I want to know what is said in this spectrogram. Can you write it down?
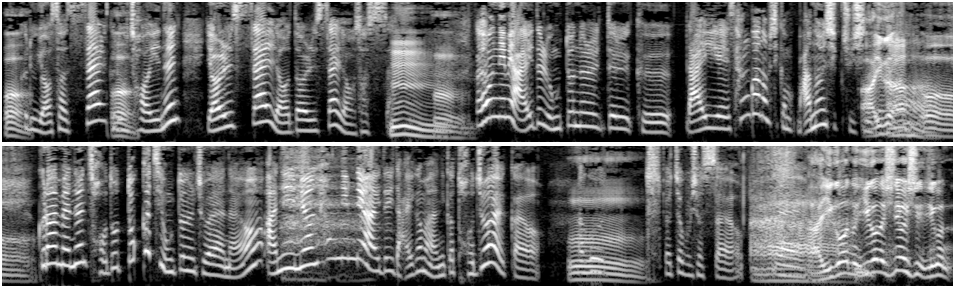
어. 그리고 6살, 그리고 어. 저희는 10살, 8살, 6살. 음. 음. 그러니까 형님이 아이들 용돈을 들그 나이에 상관없이 그냥 만 원씩 주신대요. 아, 이거, 아하. 어. 그러면은 저도 똑같이 용돈을 줘야 하나요? 아니면 형님네 아이들이 나이가 많으니까 더 줘야 할까요? 라고 음. 여쭤보셨어요. 네. 아, 이거는, 이거는 신영 씨, 이건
